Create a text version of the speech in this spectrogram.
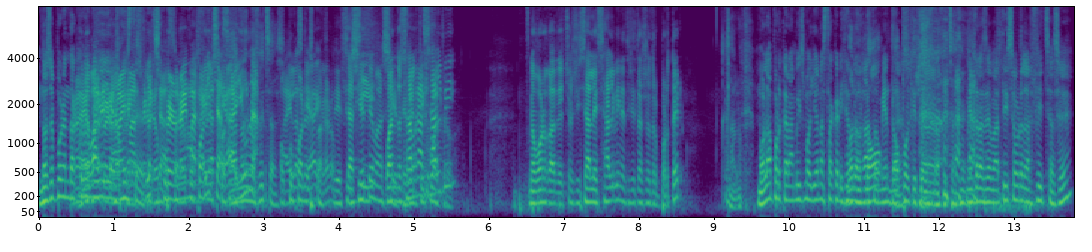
No se ponen de Pero acuerdo igual, con pero no hay más fichas. pero no hay más fichas, hay una. Ocupan espacio. claro. O sea, 17 si más cuando 7, salga 24. Salvi. No, bueno, de hecho, si sale Salvi, necesitas otro portero. Claro. Mola porque ahora mismo Jonah está acariciando Bueno, el gato no, mientras. no porque ficha mientras debatís sobre las fichas, ¿eh?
